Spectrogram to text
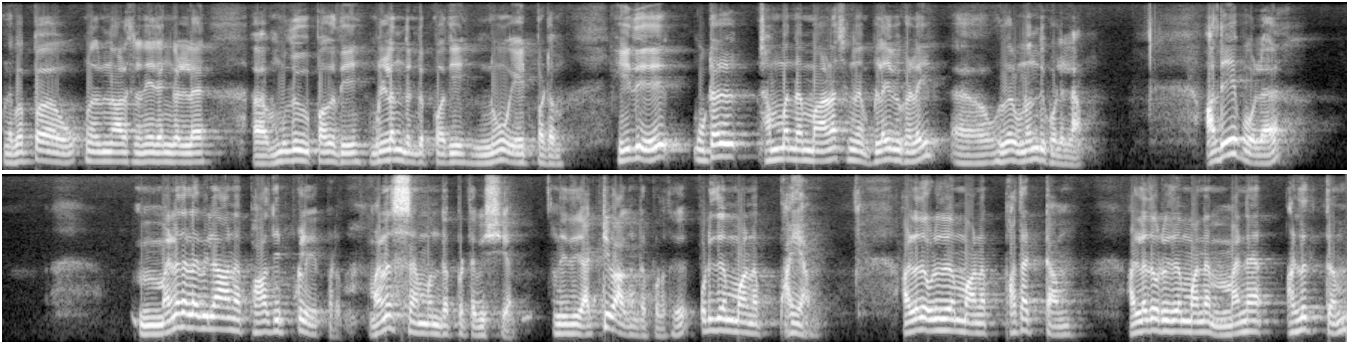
அந்த வெப்ப உணர்வினால் சில நேரங்களில் முதுகு பகுதி முள்ளந்தண்டு பகுதி நோய் ஏற்படும். இது உடல் சம்பந்தமான சில விளைவுகளை அஹ், ஒருவர் உணர்ந்து கொள்ளலாம். அதே போல் மனதளவிலான பாதிப்புகள் ஏற்படும். மனசு சம்பந்தப்பட்ட விஷயம் இது ஆக்டிவ் ஆகின்ற பொழுது ஒரு விதமான பயம் அல்லது ஒரு விதமான பதட்டம் அல்லது ஒரு விதமான மன அழுத்தம்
